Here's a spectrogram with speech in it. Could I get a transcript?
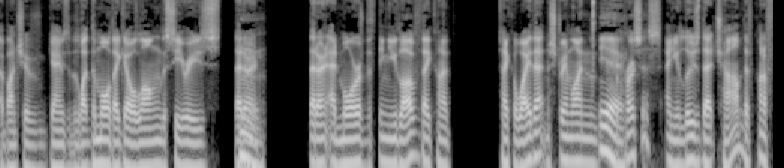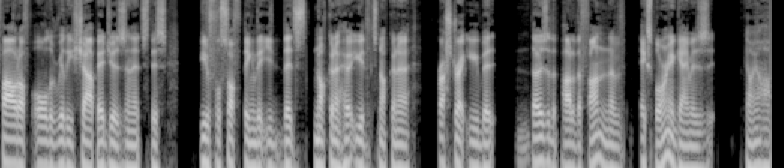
a bunch of games. Like the more they go along the series, they Hmm. don't they don't add more of the thing you love. They kind of take away that and streamline the, Yeah. the process, and you lose that charm. They've kind of filed off all the really sharp edges, and it's this beautiful, soft thing that you that's not going to hurt you, that's not going to frustrate you. But those are the part of the fun of exploring a game is going, oh,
